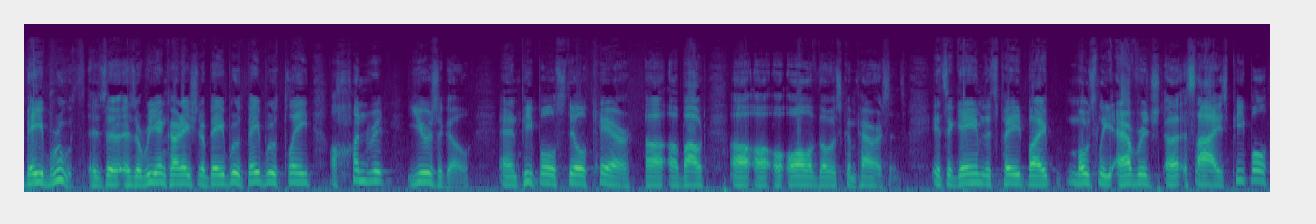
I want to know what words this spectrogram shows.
Babe Ruth as a, as a reincarnation of Babe Ruth. Babe Ruth played 100 years ago, and people still care uh, about uh, uh, all of those comparisons. It's a game that's played by mostly average uh, size people,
